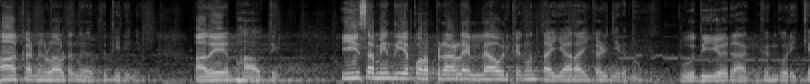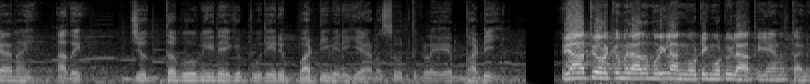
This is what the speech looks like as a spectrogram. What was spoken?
ആ കണ്ണുകൾ അവളുടെ നേർക്ക് തിരിഞ്ഞു. അതേ ഭാവത്തിൽ. ഈ സമയം തീയ പുറപ്പെടാനുള്ള എല്ലാ ഒരുക്കങ്ങളും തയ്യാറായി കഴിഞ്ഞിരുന്നു. പുതിയൊരു അംഗം കുറിക്കാനായി. അതെ യുദ്ധഭൂമിയിലേക്ക് പുതിയൊരു ബടി വരികയാണ് സുഹൃത്തുക്കളെ ബടി. രാത്രി ഉറക്കം വരാതെ മുറിയിൽ അങ്ങോട്ടും ഇങ്ങോട്ടും ഇല്ലാത്തുകയാണ് തനു.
